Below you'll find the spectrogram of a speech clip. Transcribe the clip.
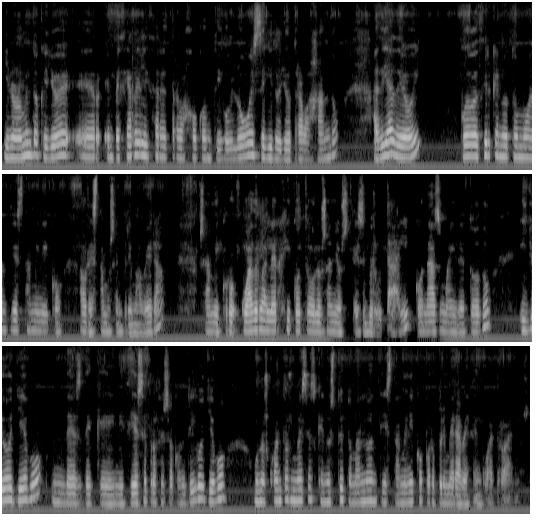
y en el momento que yo empecé a realizar el trabajo contigo y luego he seguido yo trabajando, a día de hoy puedo decir que no tomo antihistamínico. Ahora estamos en primavera, o sea, mi cuadro alérgico todos los años es brutal, con asma y de todo. Y yo llevo, desde que inicié ese proceso contigo, llevo unos cuantos meses que no estoy tomando antihistamínico por primera vez en cuatro años.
